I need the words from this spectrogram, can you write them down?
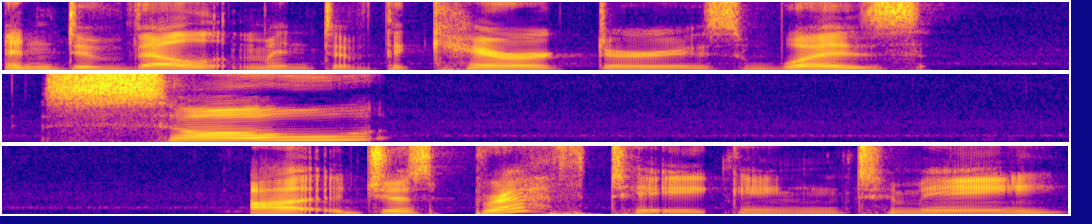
and development of the characters was so uh, just breathtaking to me.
